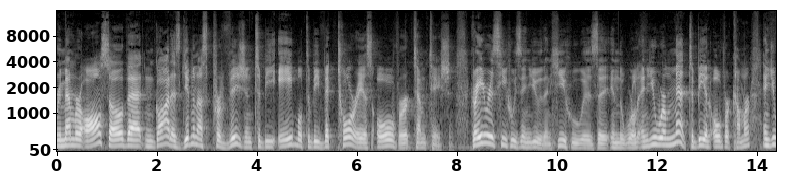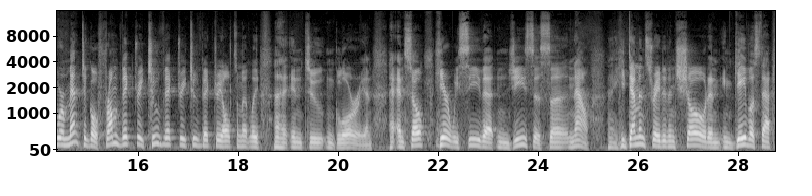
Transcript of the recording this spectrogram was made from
remember also that God has given us provision to be able to be victorious over temptation. Greater is He who's in you than He who is uh, in the world. And you were meant to be an overcomer, and you were meant to go from victory to victory to victory, ultimately uh, into glory. And, and so here we see that in Jesus uh, now he demonstrated and showed and, and, gave us that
